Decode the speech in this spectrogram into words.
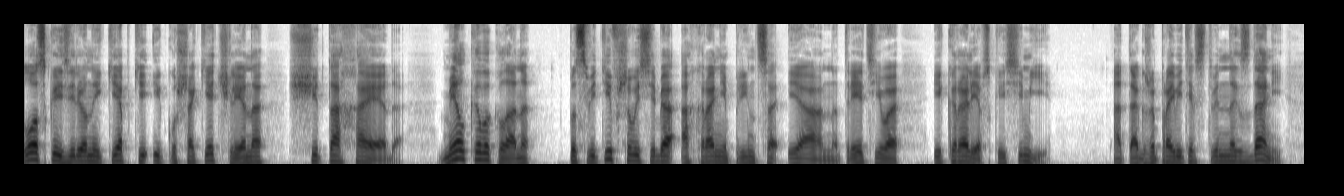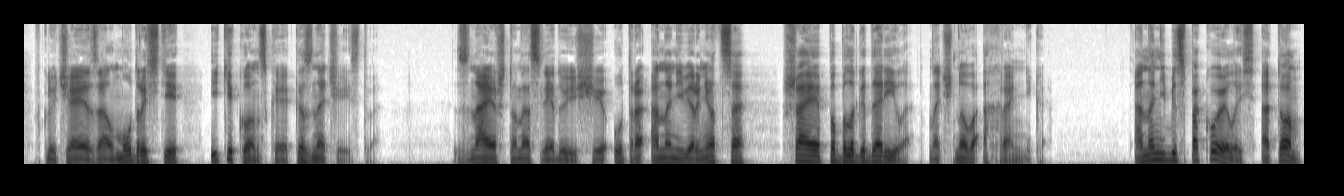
плоской зеленой кепке и кушаке члена щита Хаэда, мелкого клана, посвятившего себя охране принца Иоанна III и королевской семьи, а также правительственных зданий, включая зал мудрости и киконское казначейство. Зная, что на следующее утро она не вернется, Шая поблагодарила ночного охранника. Она не беспокоилась о том,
